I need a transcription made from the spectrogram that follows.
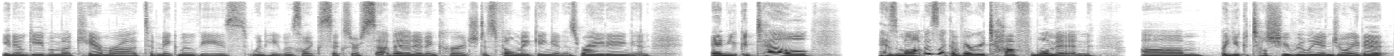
you know gave him a camera to make movies when he was like six or seven and encouraged his filmmaking and his writing and and you could tell his mom is like a very tough woman um, but you could tell she really enjoyed it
